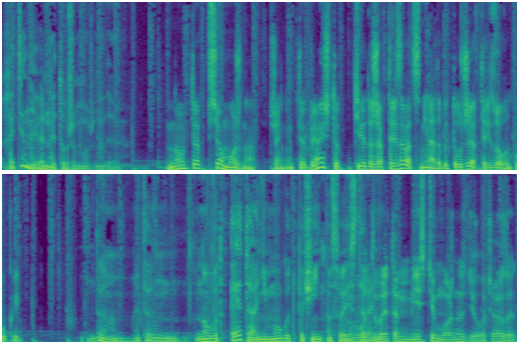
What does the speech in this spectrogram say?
Хотя, наверное, тоже можно, да. Ну, это все можно, Женя. Ты понимаешь, что тебе даже авторизоваться не надо быть, ты уже авторизован кукой. Да, это... Но вот это они могут починить на своей вот стороне. Вот в этом месте можно сделать розет.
